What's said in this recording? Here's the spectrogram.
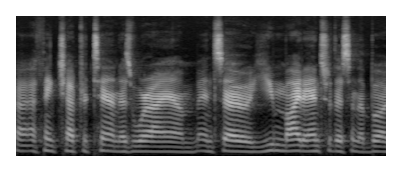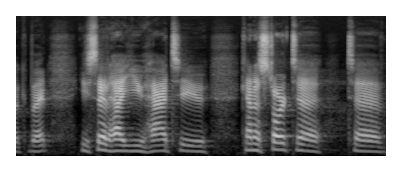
uh, I think chapter ten is where I am, and so you might answer this in the book. But you said how you had to kind of start to to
